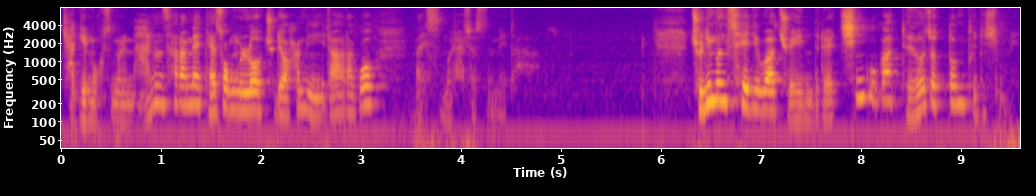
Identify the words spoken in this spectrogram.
자기 목숨을 많은 사람의 대속물로 주려 함이니라라고 말씀을 하셨습니다. 주님은 세리와 죄인들의 친구가 되어줬던 분이십니다.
